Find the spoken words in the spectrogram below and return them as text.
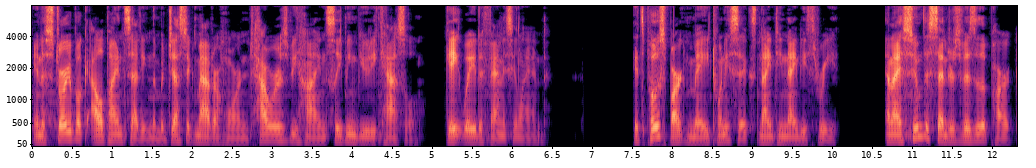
In a storybook alpine setting, the majestic Matterhorn towers behind Sleeping Beauty Castle, gateway to Fantasyland. It's postmarked May 26, 1993, and I assume the senders visit the park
